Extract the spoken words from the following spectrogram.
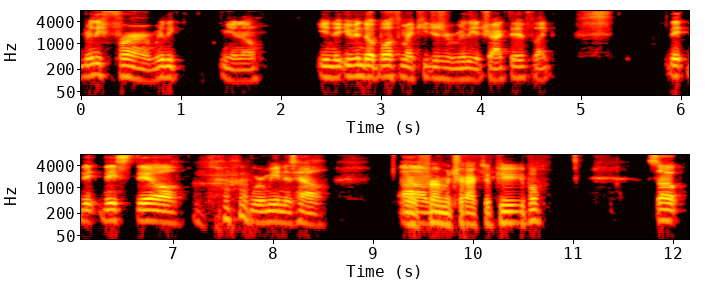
really firm really you know you know even though both of my teachers were really attractive like they they, they still were mean as hell Um, firm, attractive people. So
